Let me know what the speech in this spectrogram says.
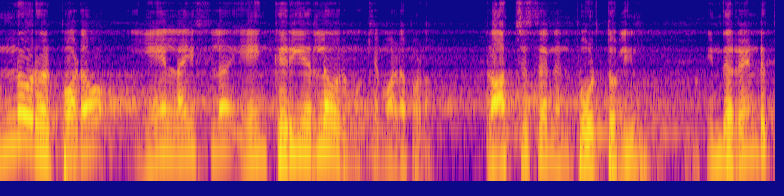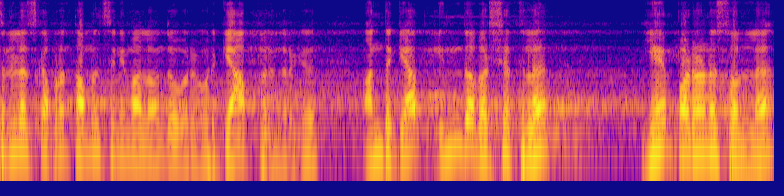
இன்னொரு ஒரு படம் என் லைஃப்பில் என் கெரியரில் ஒரு முக்கியமான படம். ராட்சசன் அண்ட் போர்த்தொழில் இந்த ரெண்டு த்ரில்லர்ஸ்க்கு அப்புறம் தமிழ் சினிமாவில் வந்து ஒரு ஒரு கேப் இருந்திருக்கு. அந்த கேப் இந்த வருஷத்தில் ஏன் படம்னு சொல்ல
